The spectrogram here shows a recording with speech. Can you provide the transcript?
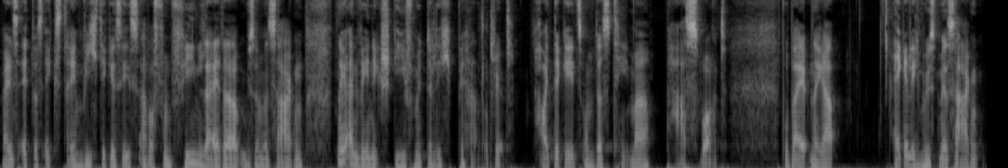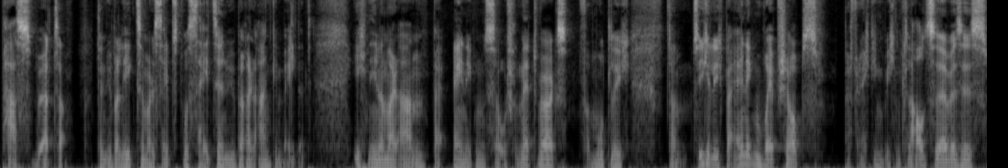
weil es etwas extrem Wichtiges ist, aber von vielen leider, wie soll man sagen, naja, ein wenig stiefmütterlich behandelt wird. Heute geht es um das Thema Passwort. Wobei, naja, eigentlich müssten wir sagen Passwörter. Denn überlegt einmal selbst, wo seid ihr denn überall angemeldet? Ich nehme mal an, bei einigen Social Networks, vermutlich, dann sicherlich bei einigen Webshops, bei vielleicht irgendwelchen Cloud-Services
